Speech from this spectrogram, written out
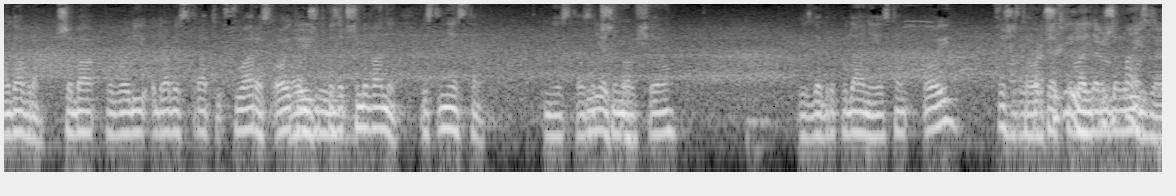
No dobra, trzeba powoli odrabiać straty. Suarez, oj, tam Oj, szybko oj. zatrzymywany. Jest Iniesta. Iniesta Iniesta. zatrzymał się. Jest dobre podanie, jest tam... Oj, co się stało? karteczka Przywilej, dla proszę. Państwa.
